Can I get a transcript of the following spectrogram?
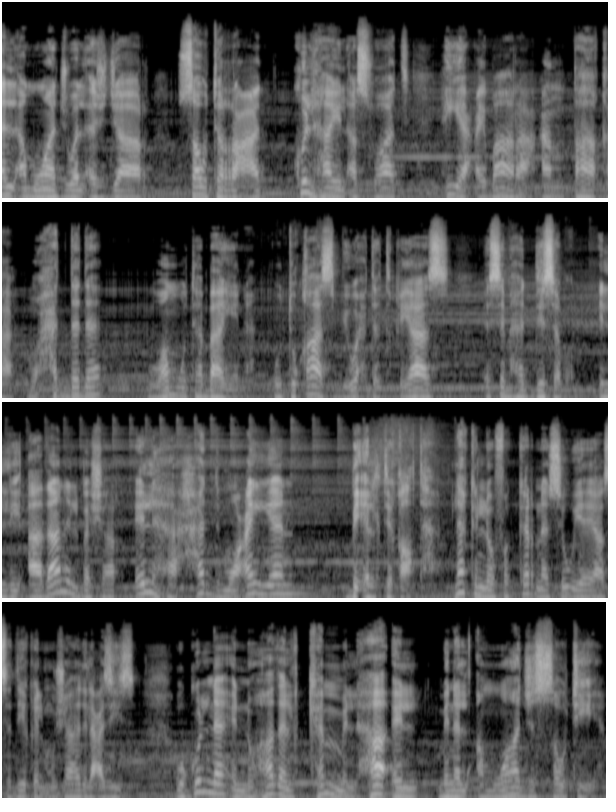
الأمواج والأشجار صوت الرعد كل هاي الأصوات هي عبارة عن طاقة محددة ومتباينة وتقاس بوحدة قياس اسمها الديسبل اللي آذان البشر إلها حد معين بالتقاطها لكن لو فكرنا سويا يا صديقي المشاهد العزيز وقلنا إنه هذا الكم الهائل من الأمواج الصوتية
